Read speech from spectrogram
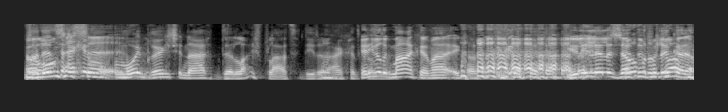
maar Voor dit ons is echt een, eh, een mooi bruggetje naar de liveplaat die eraan gaat Ja, die wil ik komen. maken, maar ik, jullie lullen zo Met voor een dat Luca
